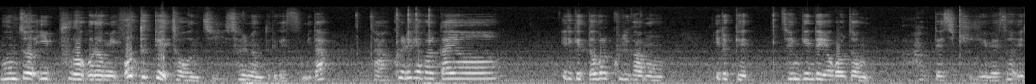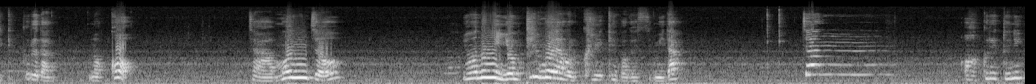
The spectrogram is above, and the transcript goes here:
먼저 이 프로그램이 어떻게 좋은지 설명드리겠습니다. 자, 클릭해 볼까요? 이렇게 더블 클릭하면 이렇게 생긴데 이걸 좀 확대시키기 위해서 이렇게 끌어다 놓고 자, 먼저 요놈의 연필 모양을 클릭해 보겠습니다. 짠! 아, 그랬더니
